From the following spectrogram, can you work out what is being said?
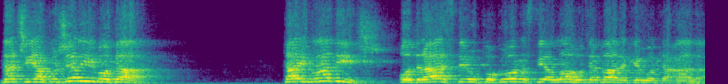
Znači, ako želimo da taj mladić odraste u pokornosti Allahu te bareke wa ta'ala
